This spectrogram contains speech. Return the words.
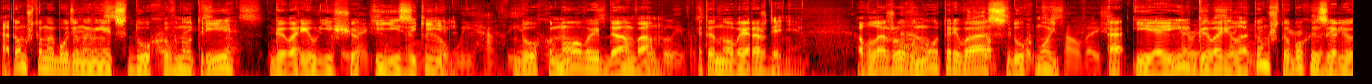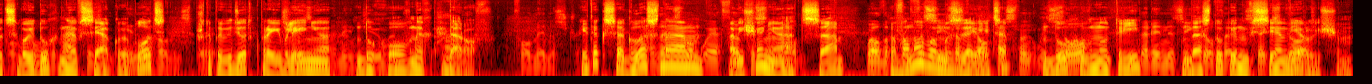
О том, что мы будем иметь Дух внутри, говорил еще и Езекииль. «Дух новый дам вам». Это новое рождение вложу внутрь вас Дух мой». А Иаиль говорил о том, что Бог изольет свой Дух на всякую плоть, что поведет к проявлению духовных даров. Итак, согласно обещанию Отца, в Новом Завете Дух внутри доступен всем верующим,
